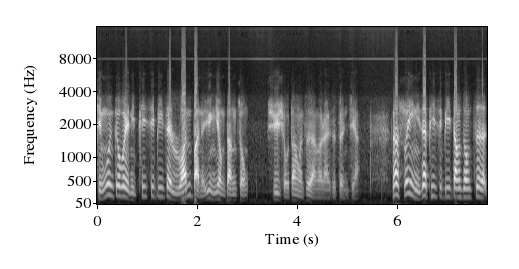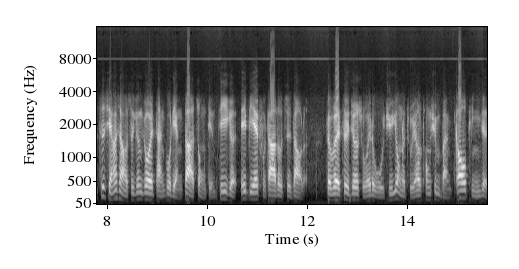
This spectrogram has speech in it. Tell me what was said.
请问各位，你 PCB 在软板的运用当中，需求当然自然而然是增加。那所以你在 PCB 当中，这之前阿翔老师跟各位谈过两大重点，第一个 ABF 大家都知道了。对不对？这个就是所谓的五 G 用的主要通讯板高频的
